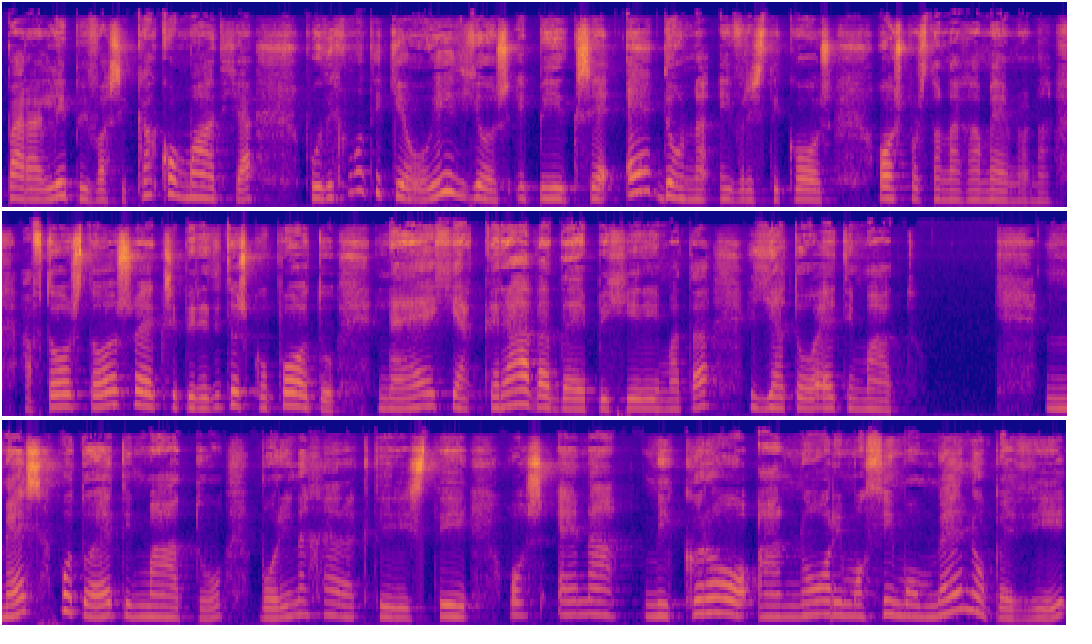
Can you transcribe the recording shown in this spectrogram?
παραλείπει βασικά κομμάτια που δείχνουν ότι και ο ίδιος υπήρξε έντονα υβριστικός ως προς τον Αγαμέμνονα. Αυτό ωστόσο εξυπηρετεί το σκοπό του, να έχει ακράδαντα επιχειρήματα για το αίτημά του. Μέσα από το αίτημά του μπορεί να χαρακτηριστεί ως ένα μικρό ανώριμο θυμωμένο παιδί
